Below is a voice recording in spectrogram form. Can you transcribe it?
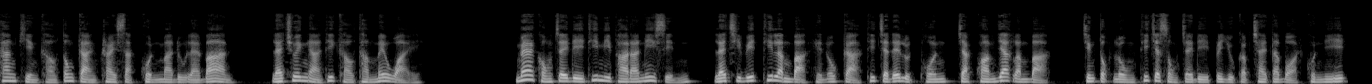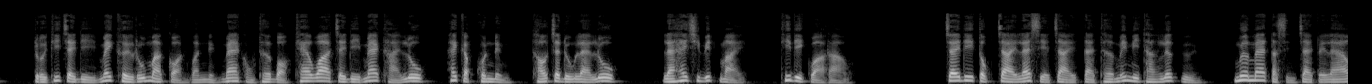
ข้างเคียงเขาต้องการใครสักคนมาดูแลบ้าน และช่วยงานที่เขาทำไม่ไหว แม่ของใจดีที่มีภาระหนี้สิน และชีวิตที่ลำบากเห็นโอกาสที่จะได้หลุดพ้นจากความยากลำบาก จึงตกลงที่จะส่งใจดีไปอยู่กับชายตาบอดคนนี้ โดยที่ใจดีไม่เคยรู้มาก่อนวันหนึ่งแม่ของเธอบอกแค่ว่าใจดีแม่ขายลูกให้กับคนหนึ่ง เขาจะดูแลลูก และให้ชีวิตใหม่ที่ดีกว่าเรา ใจดีตกใจและเสียใจ แต่เธอไม่มีทางเลือกอื่น เมื่อแม่ตัดสินใจไปแล้ว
